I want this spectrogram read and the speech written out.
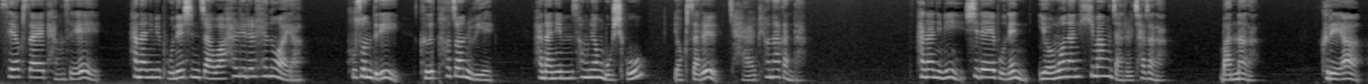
새 역사의 당세에 하나님이 보내신 자와 할 일을 해놓아야 후손들이 그 터전 위에 하나님 성령 모시고 역사를 잘 펴나간다. 하나님이 시대에 보낸 영원한 희망자를 찾아라. 만나라. 그래야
